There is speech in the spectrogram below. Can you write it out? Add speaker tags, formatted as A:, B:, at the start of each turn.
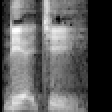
A: Địa chỉ.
